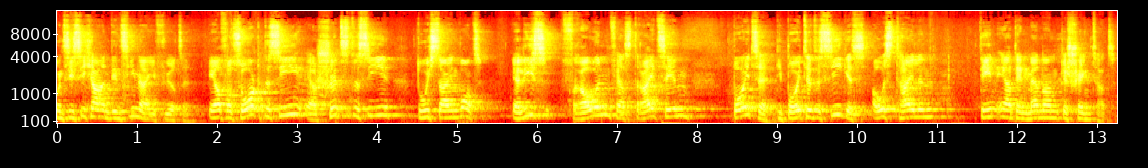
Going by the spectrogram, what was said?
und sie sicher an den Sinai führte. Er versorgte sie, er schützte sie durch sein Wort. Er ließ Frauen, Vers 13, Beute, die Beute des Sieges austeilen, den er den Männern geschenkt hat.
